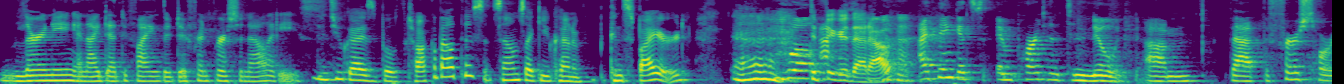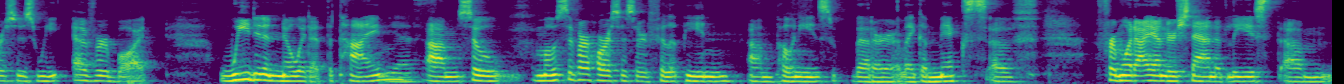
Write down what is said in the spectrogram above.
learning and identifying their different personalities. Did you guys both talk about this? It sounds like you kind of conspired well, to figure I, that out. I think it's important to note um, that the first horses we ever bought we didn't know it at the time. Yes. Um, so most of our horses are Philippine um, ponies that are like a mix of, from what I understand, at least um,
